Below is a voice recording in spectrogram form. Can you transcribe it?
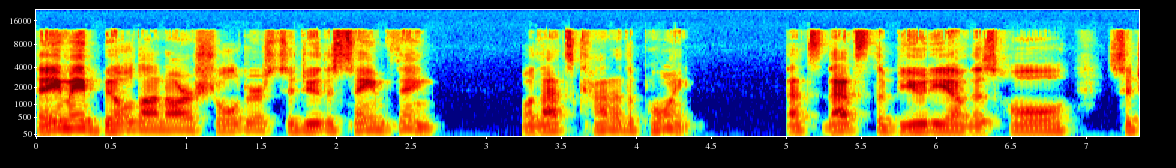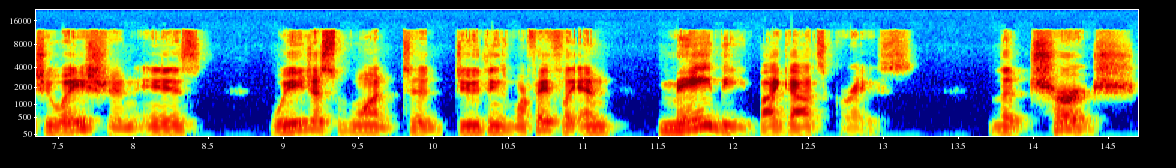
they may build on our shoulders to do the same thing. Well that's kind of the point. That's that's the beauty of this whole situation is we just want to do things more faithfully. And maybe by god's grace the church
